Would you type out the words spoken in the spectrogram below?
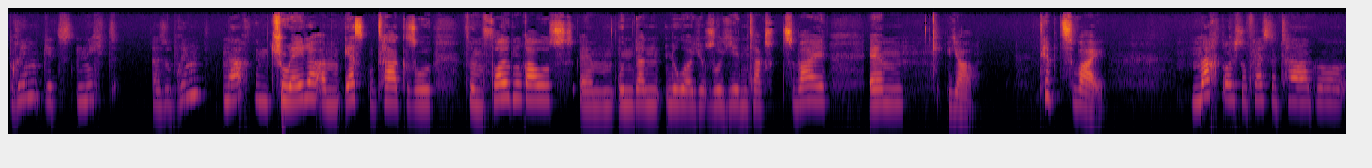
bringt jetzt nicht, also bringt nach dem Trailer am ersten Tag so fünf Folgen raus ähm, und dann nur so jeden Tag so zwei. Ähm, ja. Tipp 2. Macht euch so feste Tage,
